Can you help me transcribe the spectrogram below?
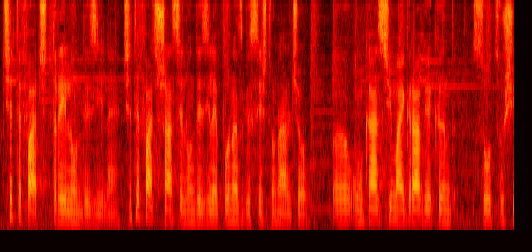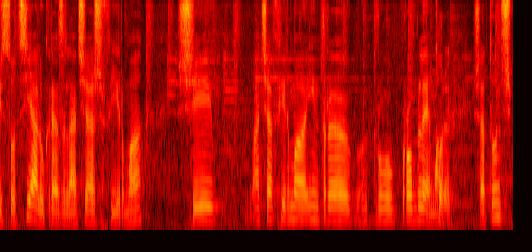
ce te faci trei luni de zile? Ce te faci șase luni de zile până îți găsești un alt job? Uh, un caz și mai grav e când soțul și soția lucrează la aceeași firmă și acea firmă intră într-o problemă. Corect. Și atunci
